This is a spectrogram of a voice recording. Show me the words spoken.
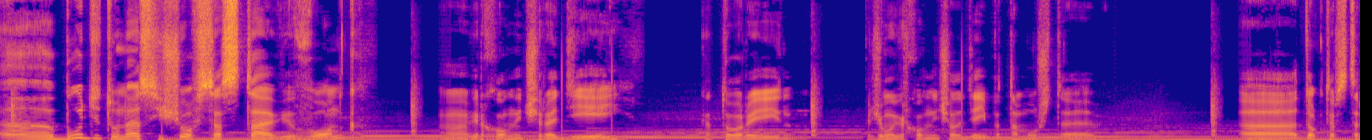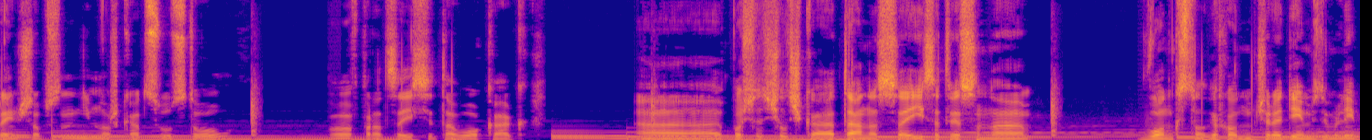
А, будет у нас еще в составе Вонг, а, Верховный Чародей, который... Почему Верховный Чародей? Потому что э, Доктор Стрэндж, собственно, немножко отсутствовал в процессе того, как после щелчка Таноса и, соответственно, Вонг стал Верховным Чародеем Земли.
